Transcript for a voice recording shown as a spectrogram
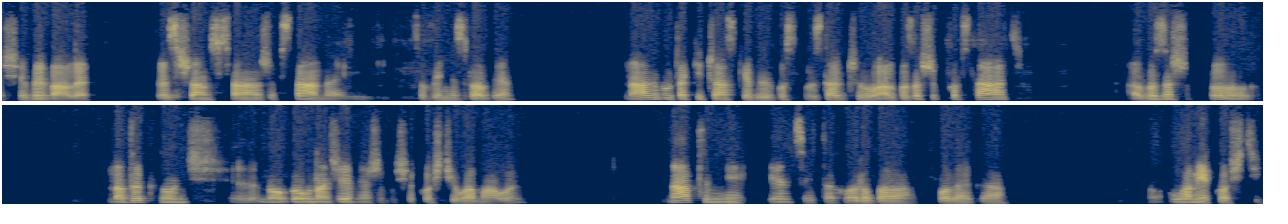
się wywalę, to jest szansa, że wstanę i sobie nie zrobię. No ale był taki czas, kiedy wystarczyło albo za szybko wstać, albo za szybko nadepnąć nogą na ziemię, żeby się kości łamały. Na tym mniej więcej ta choroba polega. Łamie kości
